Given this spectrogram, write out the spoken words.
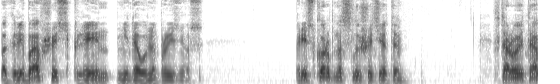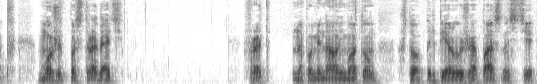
Поколебавшись, Клейн недовольно произнес. «Прискорбно слышать это». Второй этап может пострадать. Фред напоминал ему о том, что при первой же опасности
